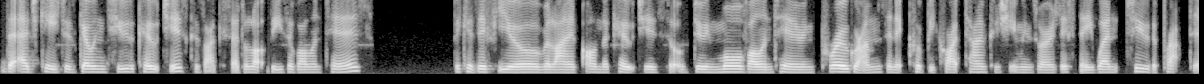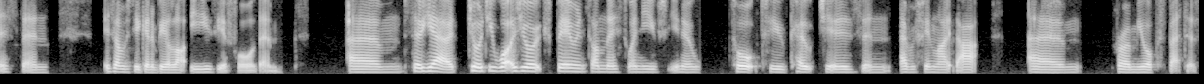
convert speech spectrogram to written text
the educators going to the coaches because like i said a lot of these are volunteers because if you're reliant on the coaches sort of doing more volunteering programs then it could be quite time consuming whereas if they went to the practice then it's obviously going to be a lot easier for them um, so yeah georgie what is your experience on this when you've you know talked to coaches and everything like that um, from your perspective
